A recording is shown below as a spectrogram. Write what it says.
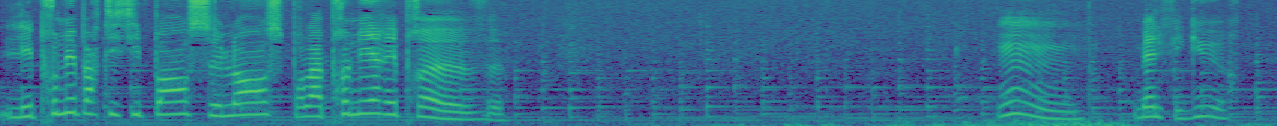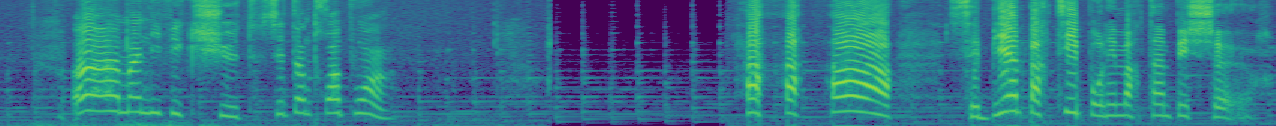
Les premiers participants se lancent pour la première épreuve. Hmm, belle figure. Ah, magnifique chute, c'est un 3 points. Ah C'est bien parti pour les martins pêcheurs.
